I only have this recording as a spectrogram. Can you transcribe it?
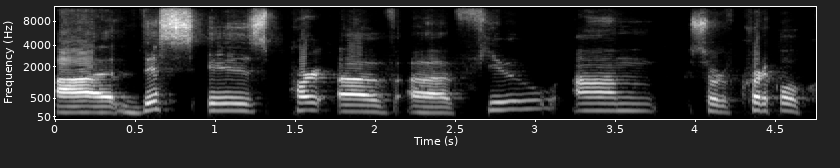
Uh, this is part of a few um, sort of critical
